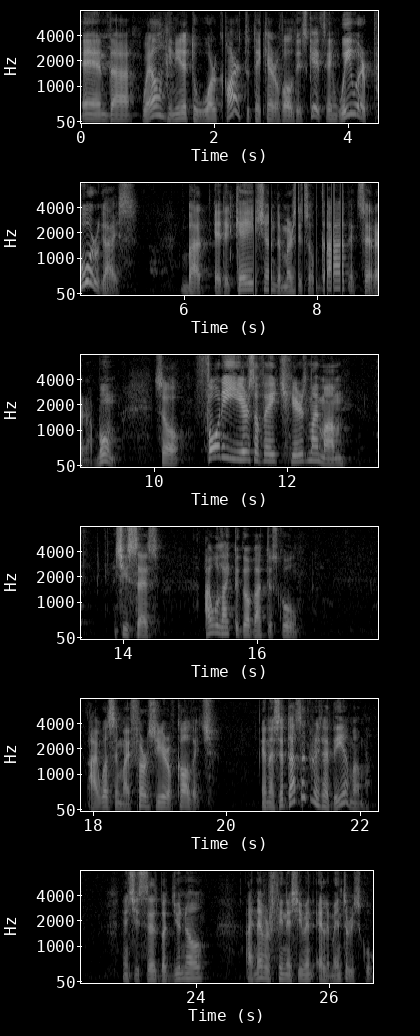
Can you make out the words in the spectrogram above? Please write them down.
And uh, well, he needed to work hard to take care of all these kids. And we were poor guys. But education, the mercies of God, etc. Boom. So 40 years of age, here's my mom. She says, I would like to go back to school. I was in my first year of college. And I said, That's a great idea, Mama. And she says, But you know, I never finished even elementary school.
